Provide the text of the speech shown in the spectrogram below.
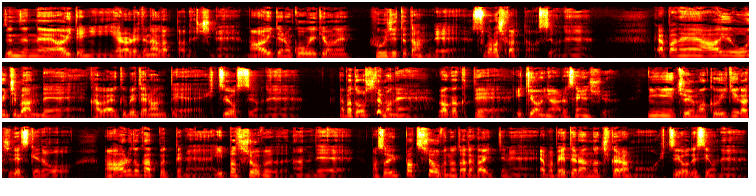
全然ね、相手にやられてなかったですしね、まあ、相手の攻撃をね、封じてたんで、素晴らしかったですよね。やっぱね、ああいう大一番で輝くベテランって必要っすよね。やっぱどうしてもね、若くて勢いのある選手に注目行きがちですけど、まあ、ワールドカップってね、一発勝負なんで、まあ、そういう一発勝負の戦いってね、やっぱベテランの力も必要ですよね。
